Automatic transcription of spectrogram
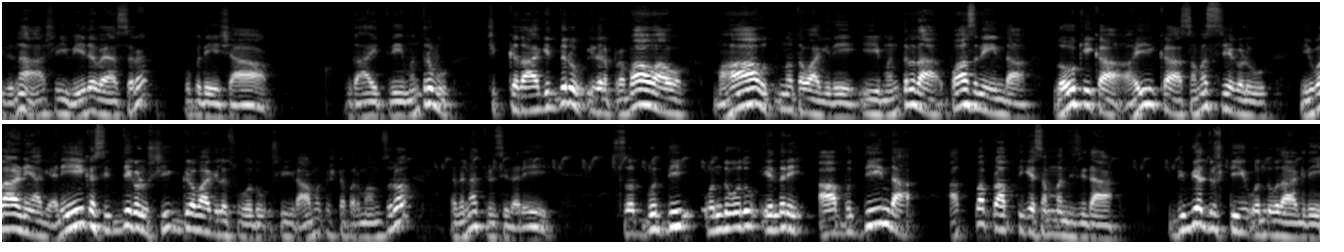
ಇದನ್ನು ಶ್ರೀ ವೇದವ್ಯಾಸರ ಉಪದೇಶ. ಗಾಯತ್ರಿ ಮಂತ್ರವು ಚಿಕ್ಕದಾಗಿದ್ದರೂ ಇದರ ಪ್ರಭಾವ ಮಹಾ ಉನ್ನತವಾಗಿದೆ ಈ ಮಂತ್ರದ ಉಪಾಸನೆಯಿಂದ ಲೌಕಿಕ, ಐಹಿಕ ಸಮಸ್ಯೆಗಳು ನಿವಾರಣೆಯಾಗಿ ಅನೇಕ ಸಿದ್ಧಿಗಳು ಶೀಘ್ರವಾಗಿ ಲಸುವುದು ಶ್ರೀ ರಾಮಕೃಷ್ಣ ಪರಮಹಂಸರು ಅದನ್ನು ತಿಳಿಸಿದ್ದಾರೆ. ಸದ್ಬುದ್ಧಿ ಹೊಂದುವುದು ಎಂದರೆ ಆ ಬುದ್ಧಿಯಿಂದ ಆತ್ಮಪ್ರಾಪ್ತಿಗೆ ಸಂಬಂಧಿಸಿದ ದಿವ್ಯ ದೃಷ್ಟಿ ಹೊಂದುವುದಾಗಿದೆ.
